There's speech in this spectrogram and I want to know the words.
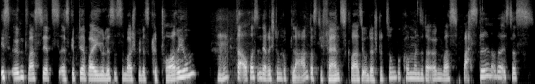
Ist irgendwas jetzt, es gibt ja bei Ulysses zum Beispiel das Skriptorium. Mhm. Ist da auch was in der Richtung geplant, dass die Fans quasi Unterstützung bekommen, wenn sie da irgendwas basteln? Oder ist das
